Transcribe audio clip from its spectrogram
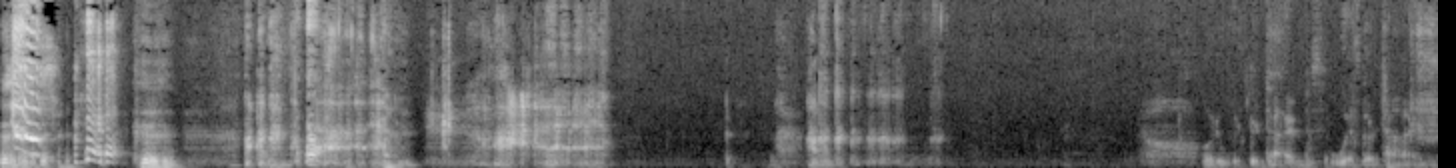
Oh, the whisker time. Is the whisker time.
